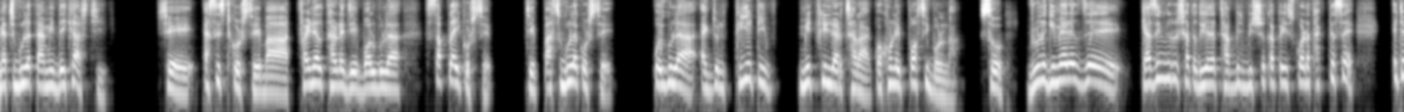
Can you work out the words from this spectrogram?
ম্যাচগুলোতে আমি দেখে আসছি সে অ্যাসিস্ট করছে বা ফাইনাল থার্ডে যে বলগুলা সাপ্লাই করছে, যে পাসগুলা করছে, ওইগুলা একজন ক্রিয়েটিভ মিডফিল্ডার ছাড়া কখনোই পসিবল না। সো ব্রুনো গিমেরেজ যে ক্যাজিমিরোর সাথে দুই হাজার ছাব্বিশ বিশ্বকাপে স্কোয়াডে থাকতেছে, এটা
